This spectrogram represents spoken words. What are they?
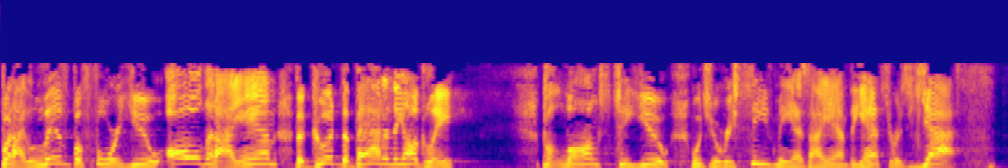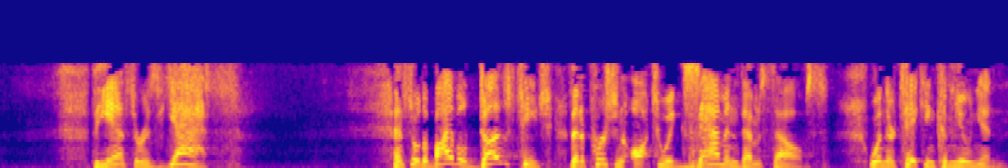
But I live before you. All that I am, the good, the bad, and the ugly, belongs to you. Would you receive me as I am? The answer is yes. The answer is yes. And so the Bible does teach that a person ought to examine themselves when they're taking communion.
